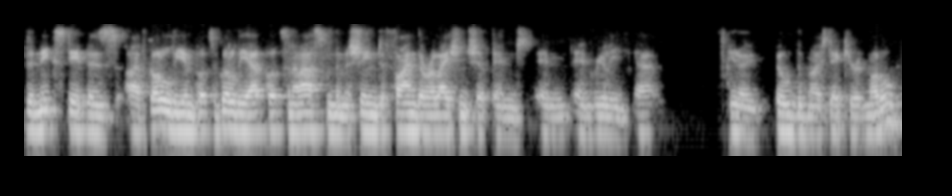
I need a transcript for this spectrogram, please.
the next step is I've got all the inputs, I've got all the outputs, and I'm asking the machine to find the relationship and and and really, uh, you know, build the most accurate model.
